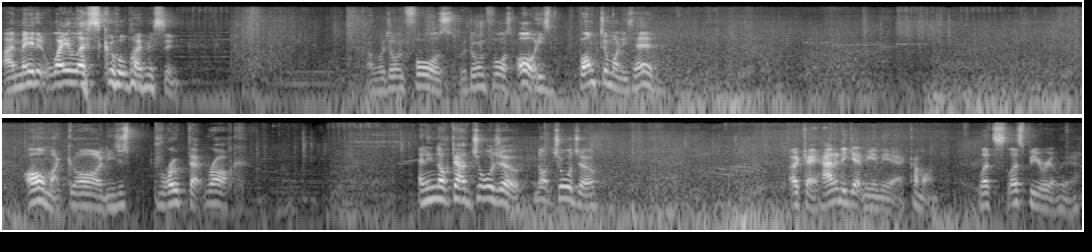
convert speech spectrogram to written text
I made it way less cool by missing. Oh, we're doing fours. We're doing fours. Oh, he's bonked him on his head. Oh my god, he just broke that rock. And he knocked out Giorgio. Not Giorgio. Okay, how did he get me in the air? Come on. Let's let's be real here.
